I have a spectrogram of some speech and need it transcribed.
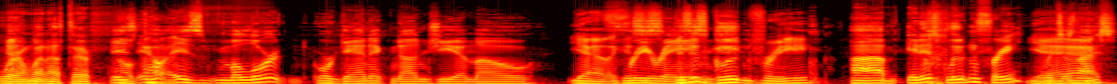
where it went out there. Is how- is Malort organic, non-GMO? Yeah, like Free is, this, is this gluten free? Um, it is gluten free, which is nice.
